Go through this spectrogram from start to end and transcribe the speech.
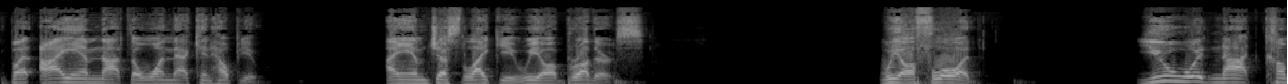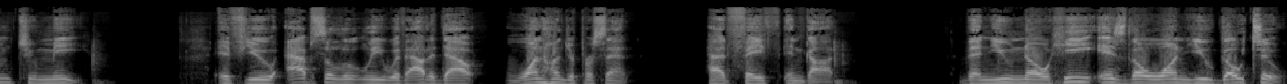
but I am not the one that can help you. I am just like you. We are brothers. We are flawed. You would not come to me if you absolutely, without a doubt, 100% had faith in God. Then you know He is the one you go to.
